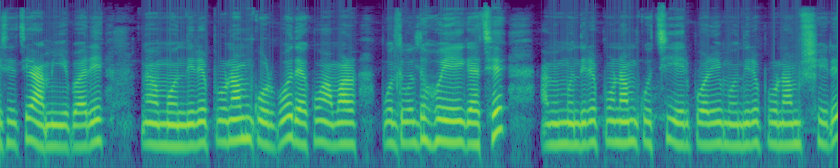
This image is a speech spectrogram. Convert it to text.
এসেছে। আমি এবারে মন্দিরে প্রণাম করব। দেখো, আমার বলতে বলতে হয়ে গেছে। আমি মন্দিরে প্রণাম করছি। এরপরে মন্দিরে প্রণাম সেরে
